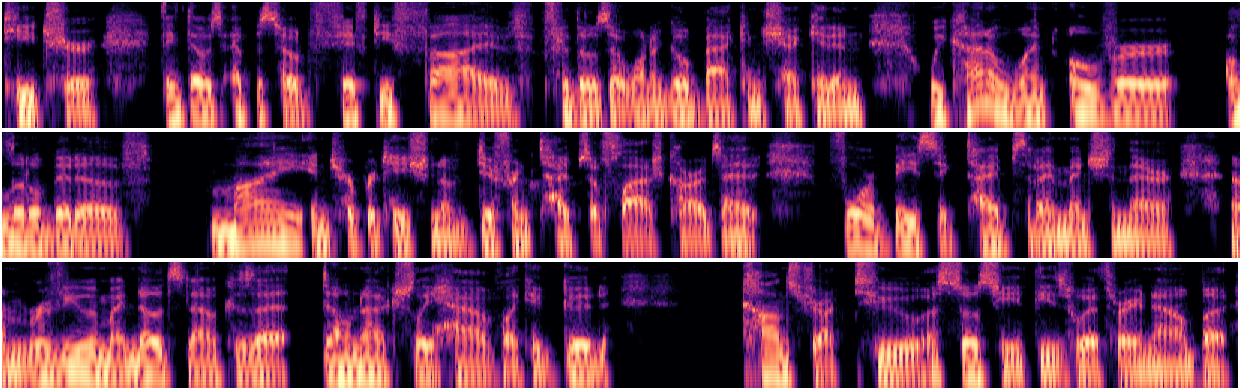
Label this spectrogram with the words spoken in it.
teacher. I think that was episode 55 for those that want to go back and check it. And we kind of went over a little bit of my interpretation of different types of flashcards. I had four basic types that I mentioned there. I'm reviewing my notes now because I don't actually have like a good construct to associate these with right now, but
